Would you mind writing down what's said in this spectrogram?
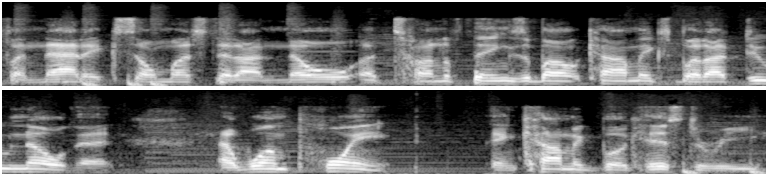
fanatic so much that I know a ton of things about comics. But I do know that at one point in comic book history,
